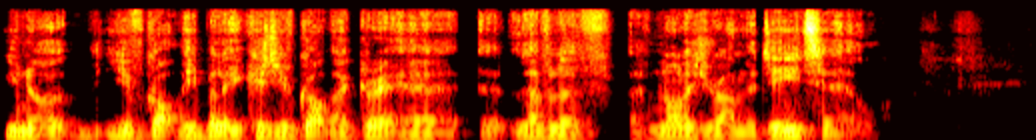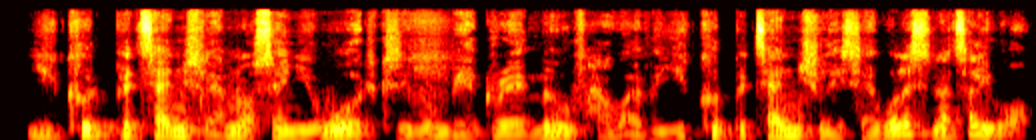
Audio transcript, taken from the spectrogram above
you know, you've got the ability because you've got that greater uh, level of, of knowledge around the detail. You could potentially, I'm not saying you would because it wouldn't be a great move. However, you could potentially say, well, listen, I'll tell you what,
